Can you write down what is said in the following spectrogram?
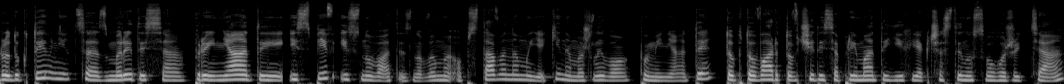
Продуктивні це змиритися, прийняти і співіснувати з новими обставинами, які неможливо поміняти, тобто варто вчитися приймати їх як частину свого життя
